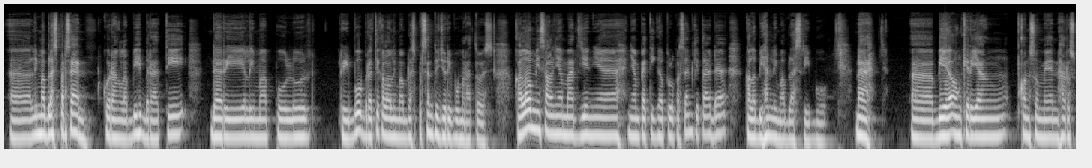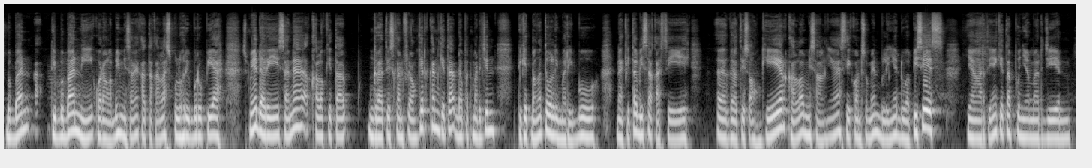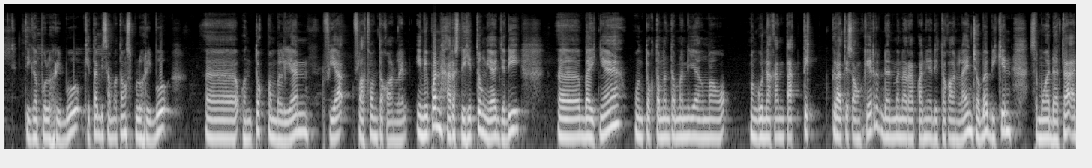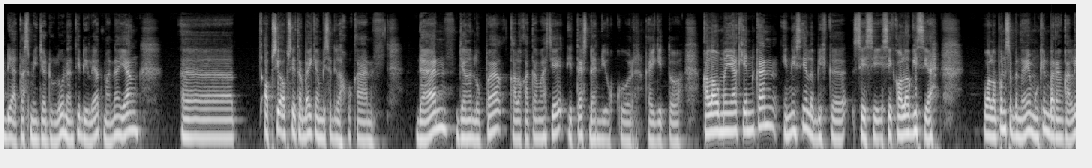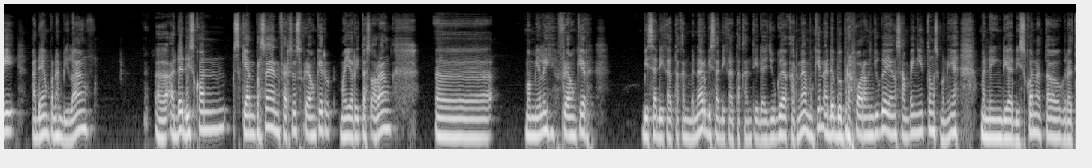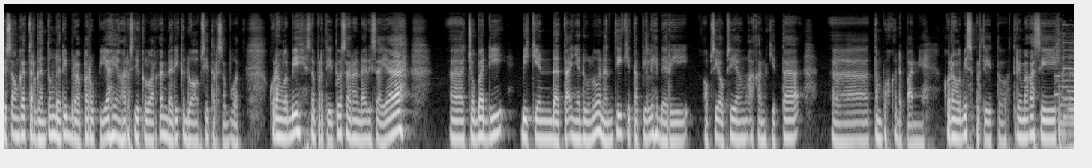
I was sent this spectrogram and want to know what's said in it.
uh, 15% kurang lebih berarti dari 50 ribu berarti kalau 15% 7.500. Kalau misalnya marginnya nyampe 30% kita ada kelebihan 15.000. Nah, uh, biaya ongkir yang konsumen harus beban dibebani kurang lebih misalnya katakanlah 10.000 rupiah. Sebenarnya dari sana kalau kita gratiskan free ongkir kan kita dapat margin dikit banget tuh 5000. Nah, kita bisa kasih uh, gratis ongkir kalau misalnya si konsumen belinya dua pieces yang artinya kita punya margin 30.000 kita bisa motong 10.000 uh, untuk pembelian via platform toko online. Ini pun harus dihitung ya. Jadi uh, baiknya untuk teman-teman yang mau menggunakan taktik gratis ongkir dan menerapkannya di toko online coba bikin semua data di atas meja dulu nanti dilihat mana yang uh, opsi-opsi terbaik yang bisa dilakukan. Dan jangan lupa kalau kata Mas J dites dan diukur kayak gitu. Kalau meyakinkan ini sih lebih ke sisi psikologis ya. Walaupun sebenarnya mungkin barangkali ada yang pernah bilang uh, ada diskon sekian persen versus free ongkir mayoritas orang uh, memilih free ongkir bisa dikatakan benar, bisa dikatakan tidak juga karena mungkin ada beberapa orang juga yang sampai ngitung sebenarnya mending dia diskon atau gratis ongkir tergantung dari berapa rupiah yang harus dikeluarkan dari kedua opsi tersebut. Kurang lebih seperti itu saran dari saya. Uh, coba dibikin datanya dulu nanti kita pilih dari opsi-opsi yang akan kita uh, tempuh ke depannya. Kurang lebih seperti itu. Terima kasih.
